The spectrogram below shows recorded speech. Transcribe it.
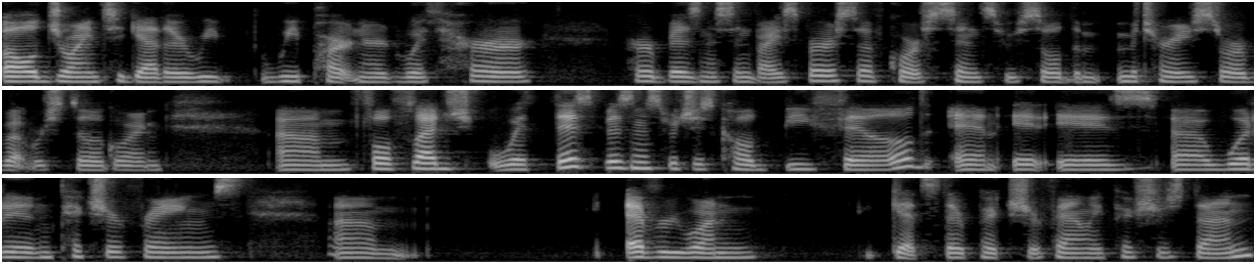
all joined together. We we partnered with her her business and vice versa of course since we've sold the maternity store but we're still going um, full-fledged with this business which is called be filled and it is uh, wooden picture frames. Um, everyone gets their picture family pictures done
